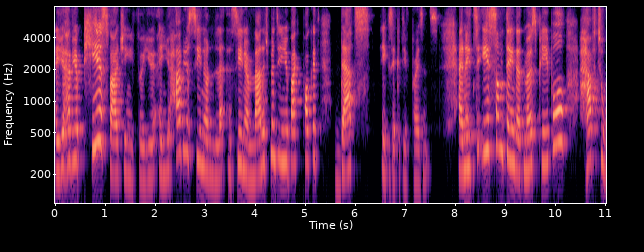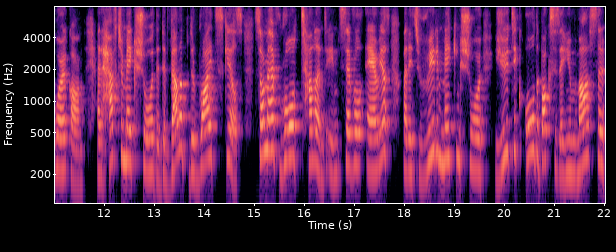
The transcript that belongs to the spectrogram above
and you have your peers vouching for you, and you have your senior, senior management in your back pocket, that's executive presence. And it is something that most people have to work on and have to make sure they develop the right skills. Some have raw talent in several areas, but it's really making sure you tick all the boxes and you master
